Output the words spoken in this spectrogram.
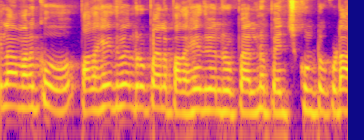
ఇలా మనకు పదహైదు వేల రూపాయలు పదహైదు వేల రూపాయలను పెంచుకుంటూ కూడా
